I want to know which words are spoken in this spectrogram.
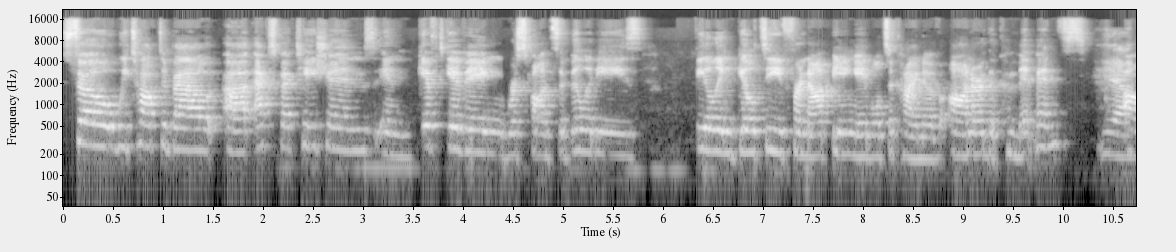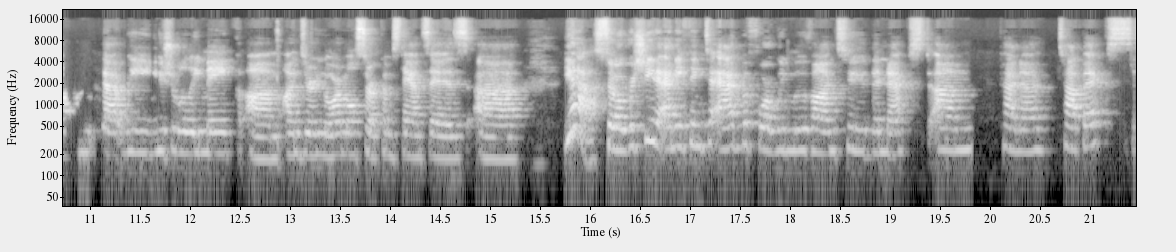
so we talked about uh, expectations in gift giving, responsibilities, feeling guilty for not being able to kind of honor the commitments yeah. um, that we usually make um, under normal circumstances. Uh, yeah. So Rashida, anything to add before we move on to the next um, kind of topics?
